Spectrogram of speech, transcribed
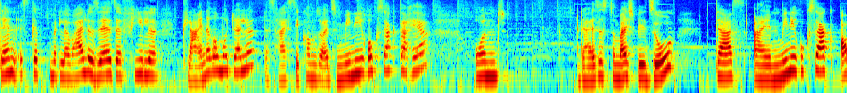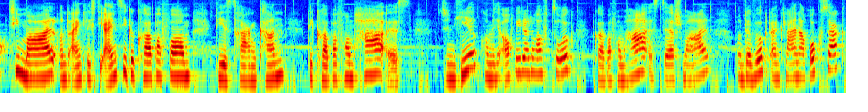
denn es gibt mittlerweile sehr, sehr viele kleinere Modelle. Das heißt, sie kommen so als Mini-Rucksack daher. Und da ist es zum Beispiel so, dass ein Mini-Rucksack optimal und eigentlich die einzige Körperform, die es tragen kann, die Körperform H ist. Denn hier komme ich auch wieder darauf zurück. Körper vom Haar ist sehr schmal und da wirkt ein kleiner Rucksack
